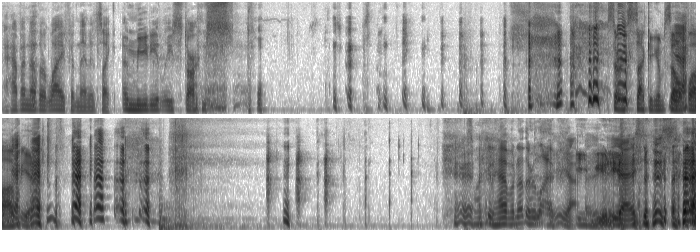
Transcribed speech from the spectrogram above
have another life," and then it's like immediately starts. starts sucking himself off. yeah. So I can have another life. yeah.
